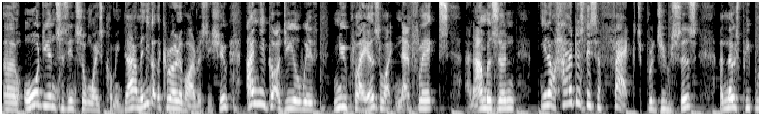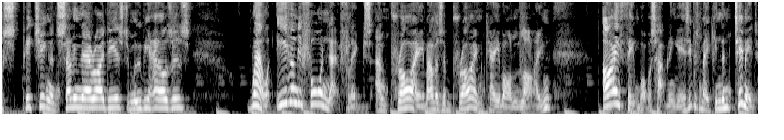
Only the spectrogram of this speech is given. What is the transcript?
uh, audiences in some ways coming down. Then you've got the coronavirus issue, and you've got to deal with new players like Netflix and Amazon. You know, how does this affect producers and those people pitching and selling their ideas to movie houses? Well, even before Netflix and Prime, Amazon Prime came online, I think what was happening is it was making them timid.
